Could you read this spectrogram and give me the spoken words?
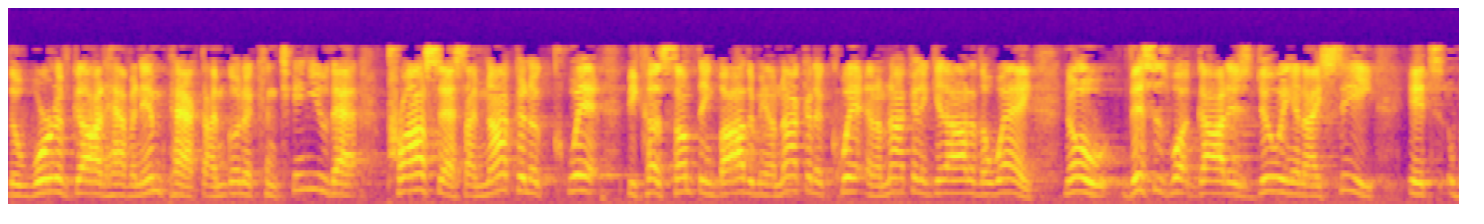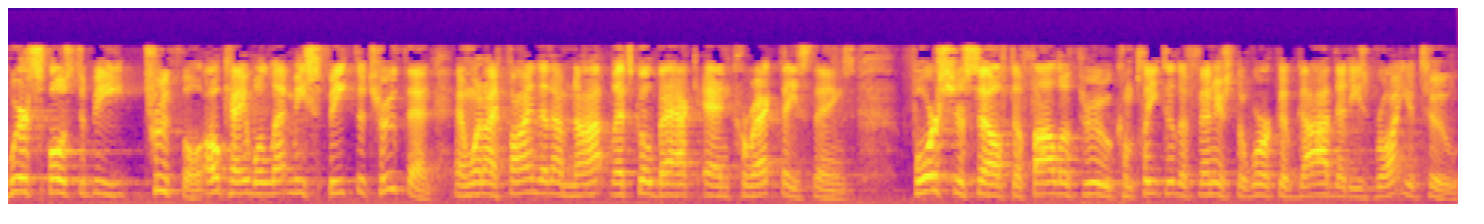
the Word of God have an impact. I'm going to continue that process. I'm not going to quit because something bothered me. I'm not going to quit and I'm not going to get out of the way. No, this is what God is doing, and I see it's we're supposed to be truthful. Okay, well, let me speak the truth then. And when I find that I'm not, let's go back and correct these things. Force yourself to follow through, complete to the finish the work of God that He's brought you to.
